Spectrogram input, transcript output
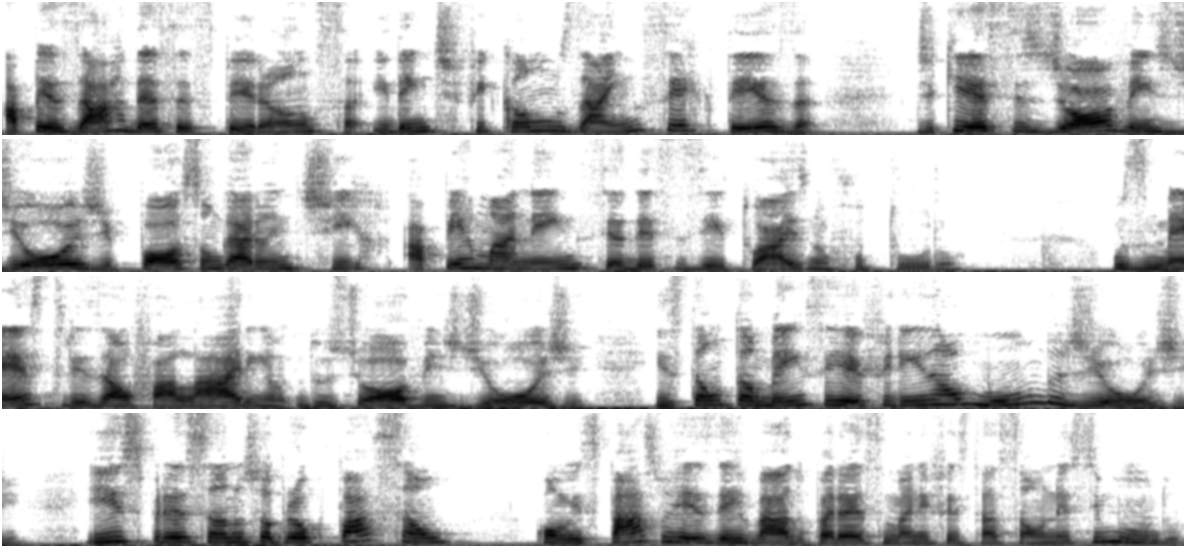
Apesar dessa esperança, identificamos a incerteza de que esses jovens de hoje possam garantir a permanência desses rituais no futuro. Os mestres, ao falarem dos jovens de hoje, estão também se referindo ao mundo de hoje e expressando sua preocupação com o espaço reservado para essa manifestação nesse mundo.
